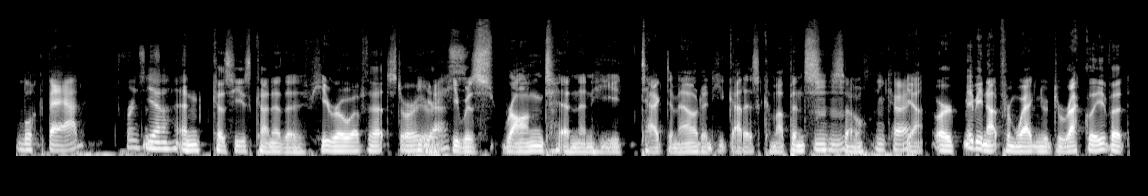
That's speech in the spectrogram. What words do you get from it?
look bad, for instance. Yeah, and because he's kind of the hero of that story. Yes. he was wronged, and then he tagged him out, and he got his comeuppance. Mm-hmm. So, okay, yeah, or maybe not from Wagner directly, but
